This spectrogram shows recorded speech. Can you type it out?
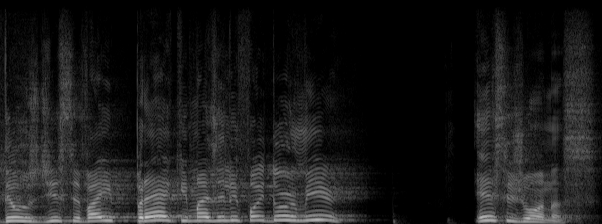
Deus disse: vai e pregue, mas ele foi dormir. Esse Jonas,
